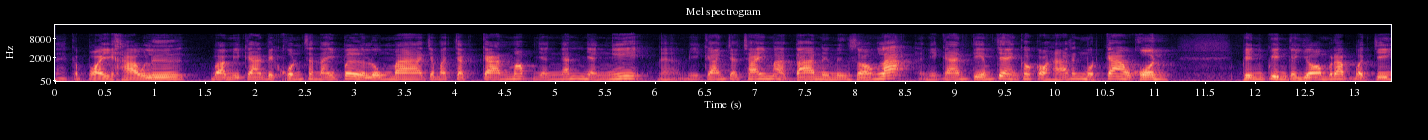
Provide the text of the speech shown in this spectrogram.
นะก็ปล่อยข่าวลือ ว่ามีการไปขนสไนเปอร์ลงมาจะมาจัดการม็อบอย่างนั้นอย่างนี้นะมีการจะใช้มาตรา1นึละ มีการเตรียมแจ้งข้อกล่าวหาทั้งหมด 9 คนเพนกวินก็ยอมรับว่าจริง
